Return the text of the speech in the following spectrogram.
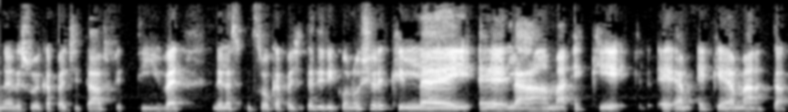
nelle sue capacità affettive, nella sua capacità di riconoscere che lei è, la ama e che è, e che è amata.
